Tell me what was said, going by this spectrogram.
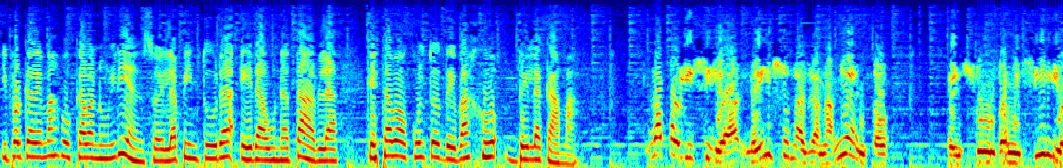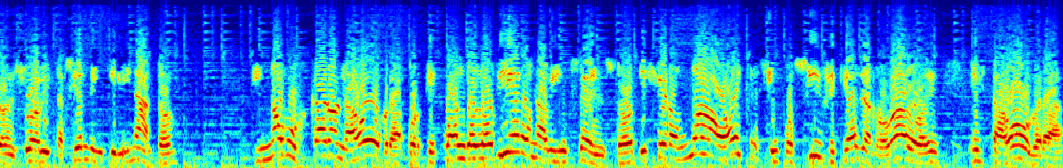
y porque además buscaban un lienzo y la pintura era una tabla que estaba oculto debajo de la cama la policía le hizo un allanamiento en su domicilio, en su habitación de inquilinato, y no buscaron la obra, porque cuando lo vieron a Vincenzo, dijeron, no, este es imposible que haya robado e-, esta obra.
